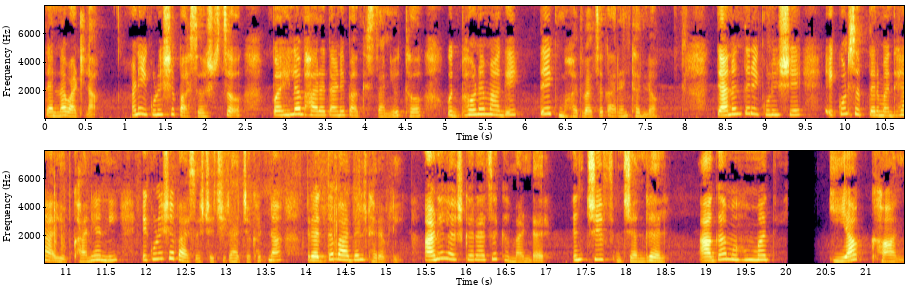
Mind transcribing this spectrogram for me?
त्यांना वाटला. आणि एकोणीसशे पासष्टचं पहिलं भारत आणि पाकिस्तान युद्ध उद्भवण्यामागे ते एक महत्त्वाचं कारण ठरलं. त्यानंतर एकोणीसशे एकोणसत्तरमध्ये आयुब खान यांनी एकोणीसशे पासष्टची राज्यघटना रद्दबादल ठरवली. आणि लष्कराचे commander in chief general Agha Mohammad Yahya Khan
